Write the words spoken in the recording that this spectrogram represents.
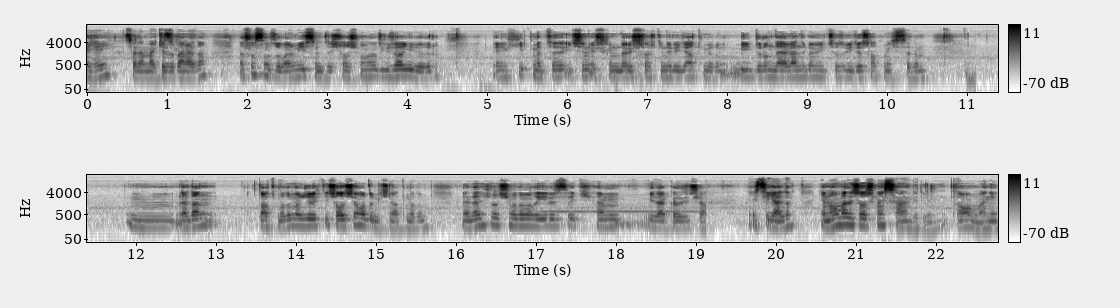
Hey hey, selam merkezi ben Erdem. Nasılsınız? Umarım iyisinizdir. Çalışmalarınız güzel gidiyordur. Benimki gitmedi. için 3 günde, 3-4 günde video atmıyordum. Bir durum değerlendirme videosu, videosu atmak istedim. Hmm, neden atmadım? Öncelikle çalışamadığım için atmadım. Neden çalışamadığıma da gelirsek hem bir dakika diyeceğim. Neyse geldim. Ya normalde çalışmayı seven biriyim. Tamam mı? Hani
